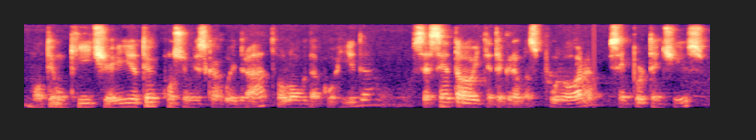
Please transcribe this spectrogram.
montei um kit aí, eu tenho que consumir esse carboidrato ao longo da corrida, 60 a 80 gramas por hora, isso é importantíssimo.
